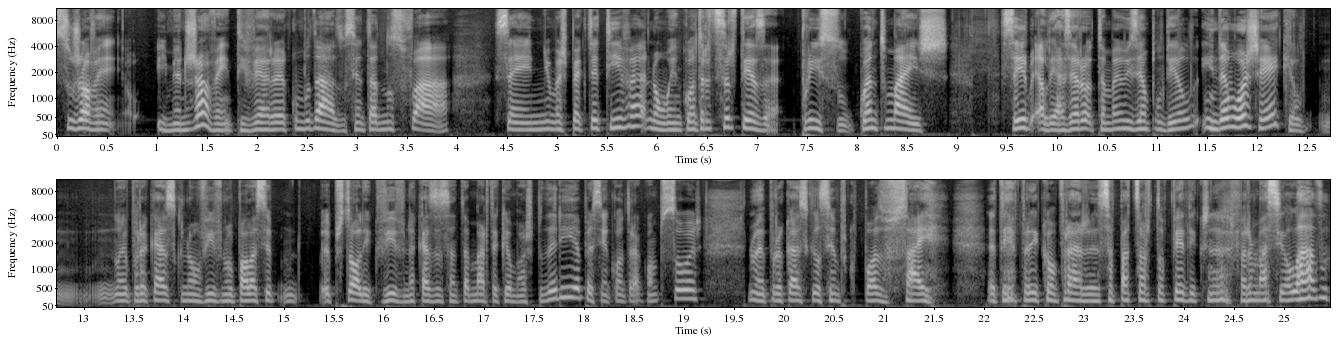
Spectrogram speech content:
se o jovem, e menos jovem, estiver acomodado, sentado no sofá, sem nenhuma expectativa, não o encontra de certeza. Por isso, quanto mais sair. Aliás, era também o exemplo dele, ainda hoje é, que ele não é por acaso que não vive no Palácio Apostólico, vive na Casa Santa Marta, que é uma hospedaria, para se encontrar com pessoas. Não é por acaso que ele sempre que pode sai até para ir comprar sapatos ortopédicos na farmácia ao lado,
